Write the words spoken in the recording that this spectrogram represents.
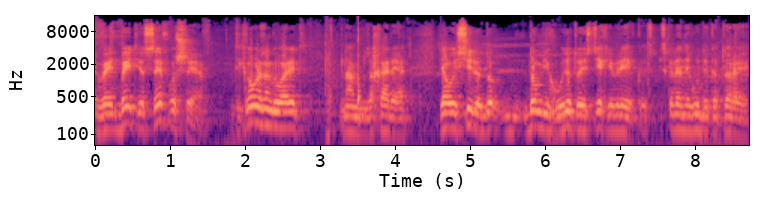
вейт бейт Йосеф Оше. Таким образом говорит нам Захария, я усилю дом Игуды, то есть тех евреев из колена Игуды, которые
